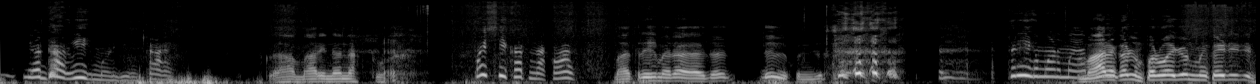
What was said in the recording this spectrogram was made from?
એ અઢાર વીસ મણ જેવું થાય. હા મારી ના નાખતું પૈસી કાઢ નાખો હાલ. માત્રી મારા દેવી પણ ત્રીસ મણમાં મારે કર્યું પરવા પરવાઈ ગયું મેં કહી દીધી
